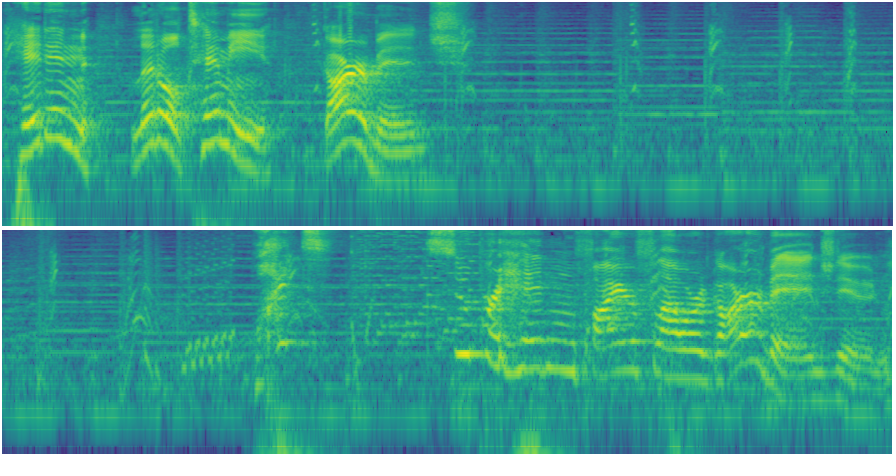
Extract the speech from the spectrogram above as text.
hidden little Timmy garbage. What? Super hidden fire flower garbage, dude.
